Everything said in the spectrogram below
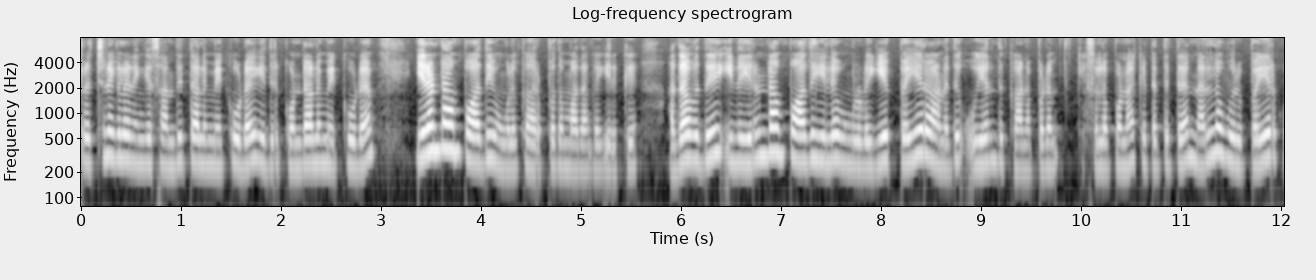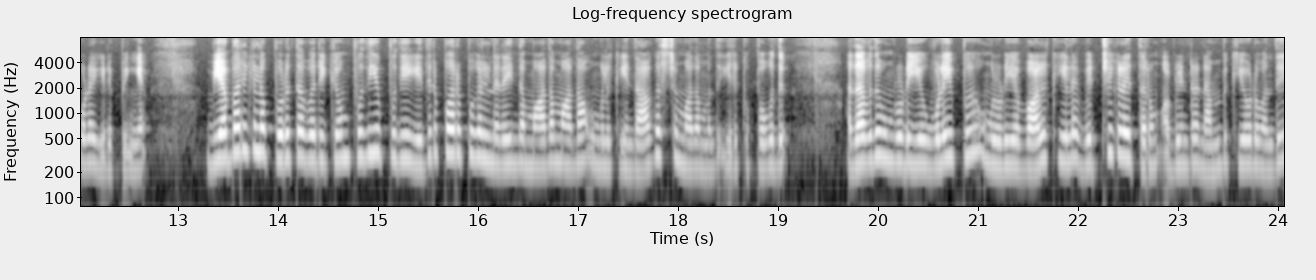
பிரச்சனைகளை நீங்கள் சந்தித்தாலுமே கூட எதிர்கொண்டாலுமே கூட இரண்டாம் பாதி உங்களுக்கு அற்புதமாக தாங்க இருக்குது அதாவது இந்த இரண்டாம் பாதியில் உங்களுடைய பெயரானது உயர்ந்து காணப்படும். சொல்லப்போனால் கிட்டத்தட்ட நல்ல ஒரு பெயர் கூட எடுப்பீங்க. வியாபாரிகளை பொறுத்த வரைக்கும் புதிய புதிய எதிர்பார்ப்புகள் நிறைந்த மாதமாக தான் உங்களுக்கு இந்த ஆகஸ்ட் மாதம் வந்து இருக்க போகுது. அதாவது உங்களுடைய உழைப்பு உங்களுடைய வாழ்க்கையில் வெற்றிகளை தரும் அப்படின்ற நம்பிக்கையோடு வந்து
